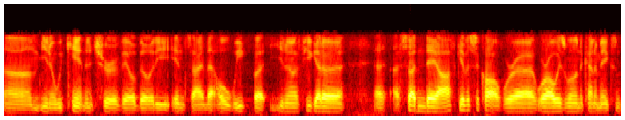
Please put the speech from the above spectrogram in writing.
Um, you know, we can't ensure availability inside that whole week, but you know, if you get a a, a sudden day off, give us a call. We're uh, we're always willing to kind of make some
